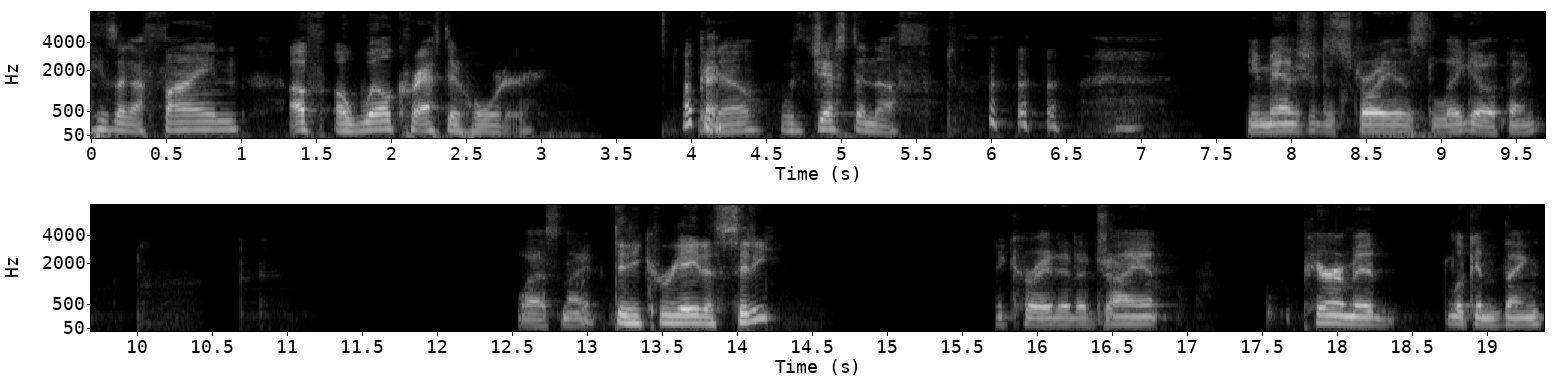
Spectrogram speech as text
he's like a fine of a well crafted hoarder. Okay. You know, with just enough. He managed to destroy his Lego thing last night. Did he create a city? He created a giant pyramid looking thing.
